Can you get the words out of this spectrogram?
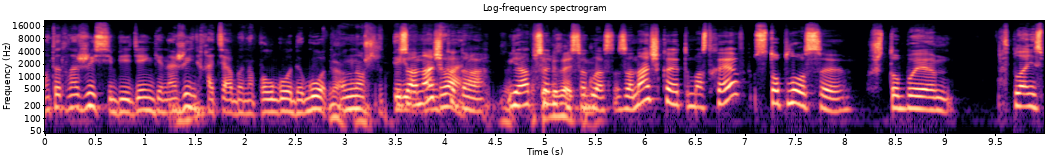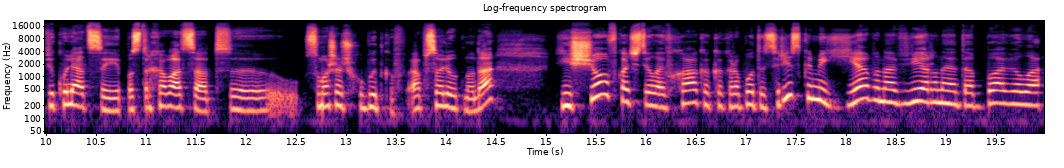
вот отложи себе деньги на жизнь хотя бы на полгода, год, да, умножь этот период Заначка, на два. да. Я абсолютно согласна. Заначка — это must-have. Стоп-лоссы, чтобы в плане спекуляции подстраховаться от э, сумасшедших убытков, абсолютно, да. Еще в качестве лайфхака, как работать с рисками, я бы, наверное, добавила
